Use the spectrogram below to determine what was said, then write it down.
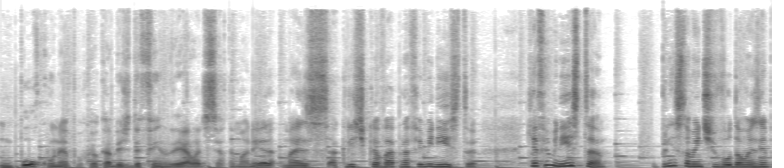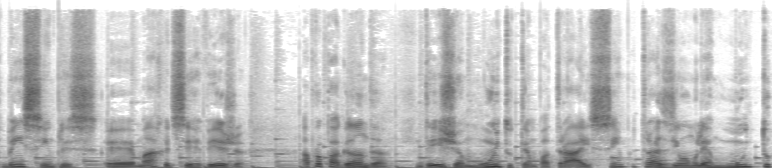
um pouco, né, porque eu acabei de defender ela de certa maneira, mas a crítica vai para feminista. Que a feminista, principalmente vou dar um exemplo bem simples, é, marca de cerveja. A propaganda, desde há muito tempo atrás, sempre trazia uma mulher muito,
